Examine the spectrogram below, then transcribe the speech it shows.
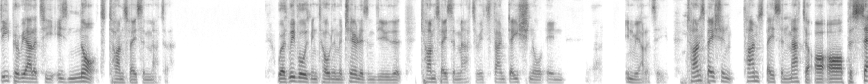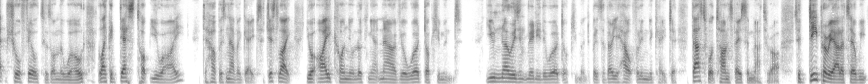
deeper reality is not time, space, and matter. Whereas we've always been told in the materialism view that time, space, and matter is foundational in in reality. Time, space, and time, space, and matter are our perceptual filters on the world, like a desktop UI to help us navigate. So just like your icon you're looking at now of your Word document, you know isn't really the Word document, but it's a very helpful indicator. That's what time, space, and matter are. So deeper reality, we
